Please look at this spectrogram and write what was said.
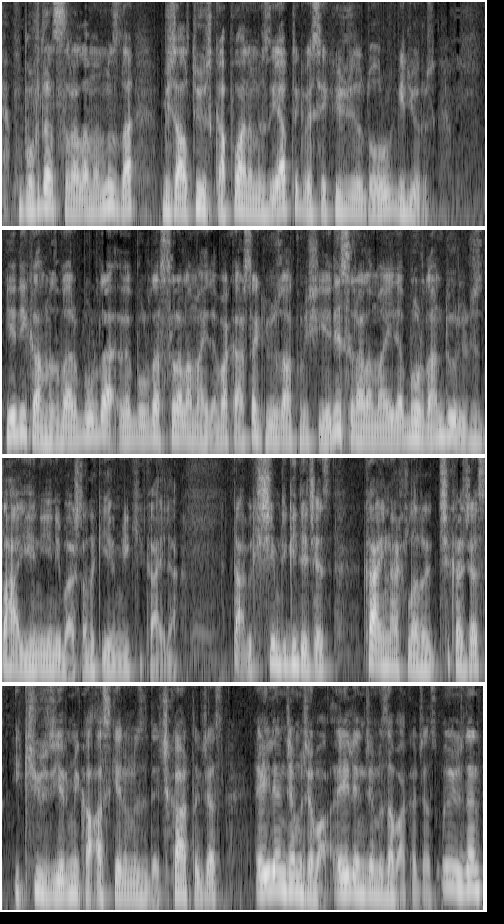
burada sıralamamızla biz 600 puanımızı yaptık ve 800'e doğru gidiyoruz. 7K'mız var burada ve burada sıralamayı da bakarsak 167 sıralamayı da buradan duruyoruz. Daha yeni yeni başladık 22K ile. Tabii ki şimdi gideceğiz. Kaynakları çıkacağız. 220K askerimizi de çıkartacağız. Eğlencemize, bak eğlencemize bakacağız. O yüzden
